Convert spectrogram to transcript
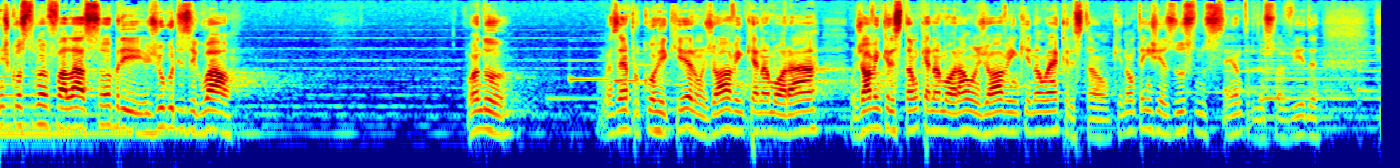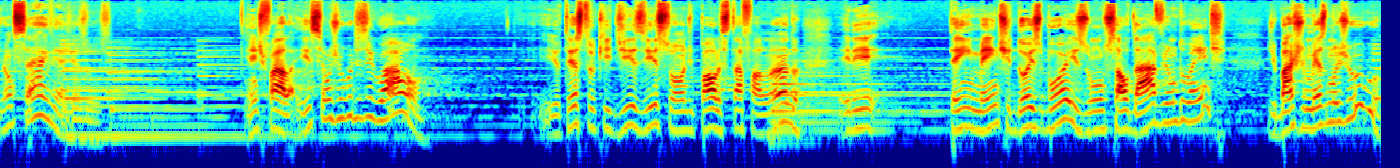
Gente costuma falar sobre jugo desigual. Quando, um exemplo corriqueiro, um jovem quer namorar, um jovem cristão quer namorar um jovem que não é cristão, que não tem Jesus no centro da sua vida, que não serve a Jesus. A gente fala, isso é um jugo desigual. E o texto que diz isso, onde Paulo está falando, ele tem em mente dois bois, um saudável e um doente, debaixo do mesmo jugo.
